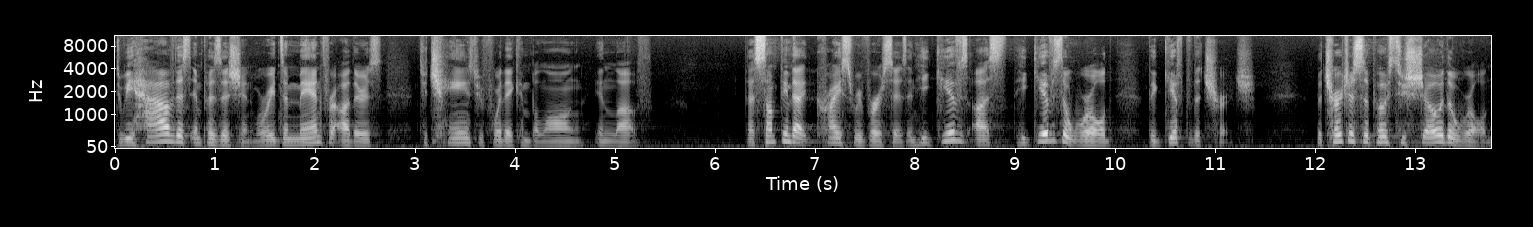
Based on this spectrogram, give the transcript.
do we have this imposition where we demand for others to change before they can belong in love? That's something that Christ reverses. And he gives us, he gives the world the gift of the church. The church is supposed to show the world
